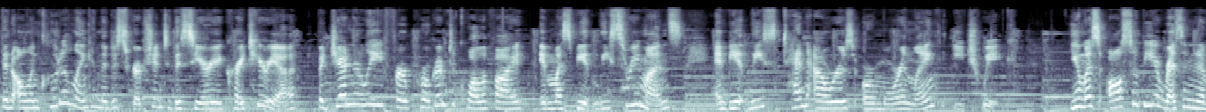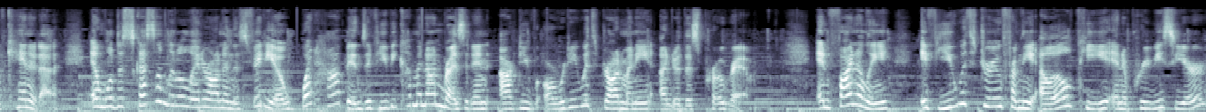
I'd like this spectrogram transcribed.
then I'll include a link in the description to the CRA criteria, but generally, for a program to qualify, it must be at least three months and be at least 10 hours or more in length each week. You must also be a resident of Canada, and we'll discuss a little later on in this video what happens if you become a non-resident after you've already withdrawn money under this program. And finally, if you withdrew from the LLP in a previous year,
